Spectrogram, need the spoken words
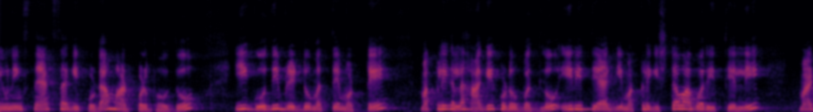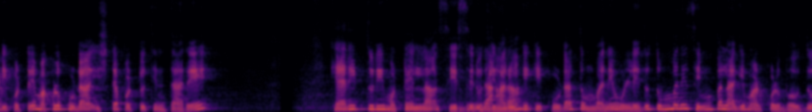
ಈವ್ನಿಂಗ್ ಸ್ನ್ಯಾಕ್ಸ್ ಆಗಿ ಕೂಡ ಮಾಡ್ಕೊಳ್ಬಹುದು. ಈ ಗೋಧಿ ಬ್ರೆಡ್ಡು ಮತ್ತು ಮೊಟ್ಟೆ ಮಕ್ಕಳಿಗೆಲ್ಲ ಹಾಗೆ ಕೊಡೋ ಬದಲು ಈ ರೀತಿಯಾಗಿ ಮಕ್ಕಳಿಗೆ ಇಷ್ಟವಾಗುವ ರೀತಿಯಲ್ಲಿ ಮಾಡಿಕೊಟ್ರೆ ಮಕ್ಕಳು ಕೂಡ ಇಷ್ಟಪಟ್ಟು ತಿಂತಾರೆ. ಕ್ಯಾರೆಟ್ ತುರಿ ಮೊಟ್ಟೆ ಎಲ್ಲ ಸೇರಿಸಿರೋದು ಆರೋಗ್ಯಕ್ಕೆ ಕೂಡ ತುಂಬಾನೇ ಒಳ್ಳೆಯದು ತುಂಬಾನೇ ಸಿಂಪಲ್ ಆಗಿ ಮಾಡ್ಕೊಳ್ಬಹುದು.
